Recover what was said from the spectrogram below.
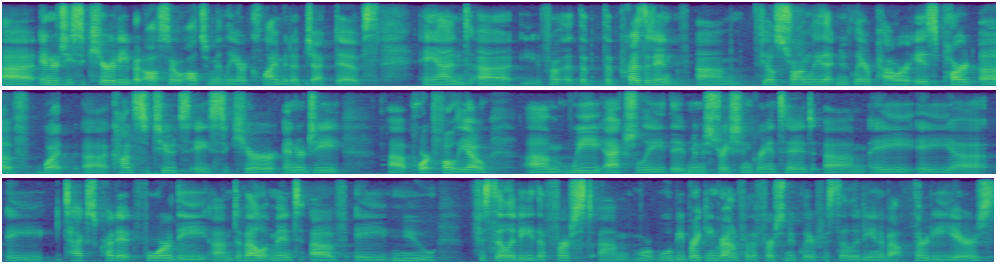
uh, energy security, but also ultimately our climate objectives. And uh, the, the president um, feels strongly that nuclear power is part of what uh, constitutes a secure energy uh, portfolio. Um, we actually, the administration granted um, a, a, uh, a, tax credit for the um, development of a new facility. The first, um, we'll be breaking ground for the first nuclear facility in about 30 years.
